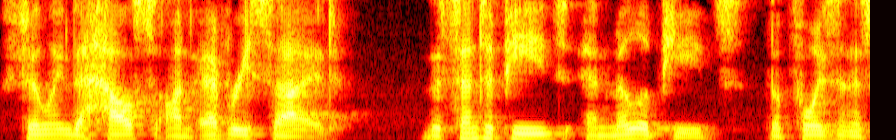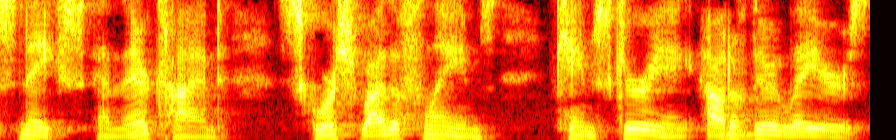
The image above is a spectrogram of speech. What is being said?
filling the house on every side. The centipedes and millipedes, the poisonous snakes and their kind, scorched by the flames, came scurrying out of their lairs,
